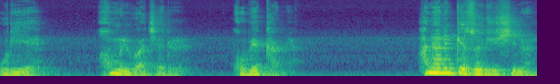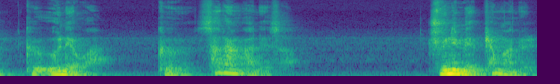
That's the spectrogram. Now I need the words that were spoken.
우리의 허물과 죄를 고백하며 하나님께서 주시는 그 은혜와 그 사랑 안에서 주님의 평안을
